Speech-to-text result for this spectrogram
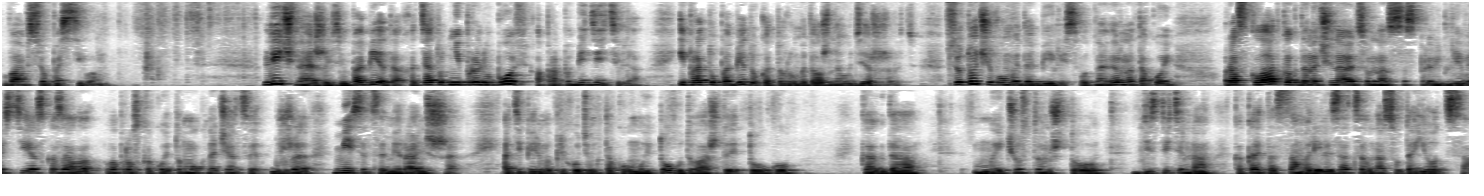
вам все по силам. Личная жизнь, победа, хотя тут не про любовь, а про победителя. И про ту победу, которую мы должны удерживать. Все то, чего мы добились. Вот, наверное, такой расклад, когда начинается у нас со справедливости. Я сказала, вопрос какой-то мог начаться уже месяцами раньше. А теперь мы приходим к такому итогу, дважды итогу, когда мы чувствуем, что действительно какая-то самореализация у нас удается.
